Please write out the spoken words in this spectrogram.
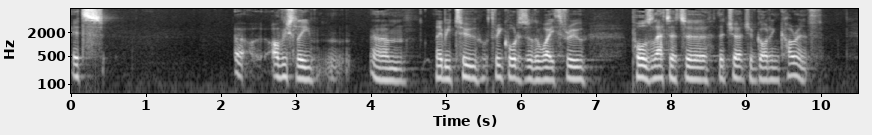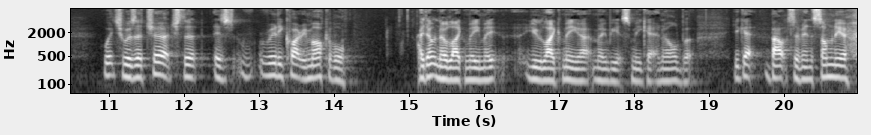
it's uh, obviously um, maybe two or three quarters of the way through Paul's letter to the Church of God in Corinth, which was a church that is really quite remarkable. I don't know, like me, may, you like me, uh, maybe it's me getting old, but you get bouts of insomnia.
